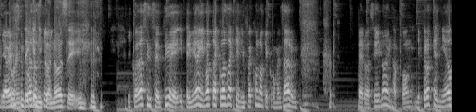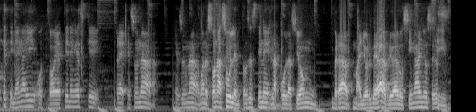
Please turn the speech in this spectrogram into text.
a veces gente que ni conoce. Y... y cosas sin sentido, y, terminan en otra cosa que ni fue con lo que comenzaron. Pero sí, ¿no? En Japón, yo creo que el miedo que tenían ahí, o todavía tienen, es que es una, es una, bueno, es zona azul, entonces tiene la población ¿verdad? mayor de edad, arriba de los 100 años es,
